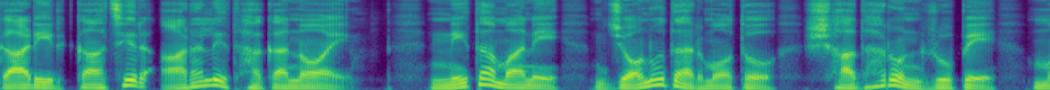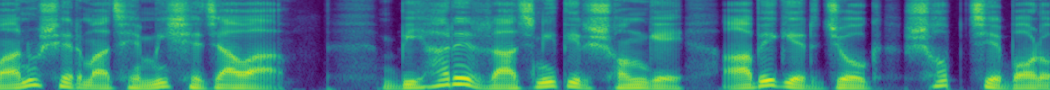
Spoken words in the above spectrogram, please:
গাড়ির কাঁচের আড়ালে থাকা নয়। নেতা মানে জনতার মতো সাধারণ রূপে মানুষের মাঝে মিশে যাওয়া। বিহারের রাজনীতির সঙ্গে আবেগের যোগ সবচেয়ে বড়।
